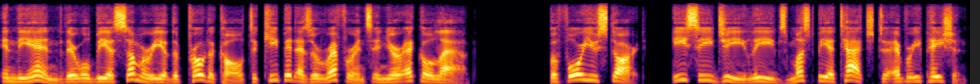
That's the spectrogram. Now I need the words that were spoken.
In the end there will be a summary of the protocol to keep it as a reference in your echo lab. Before you start, ECG leads must be attached to every patient.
